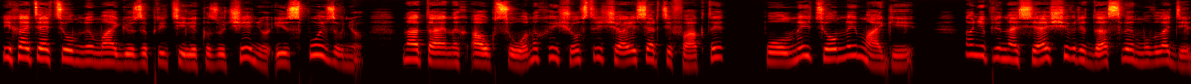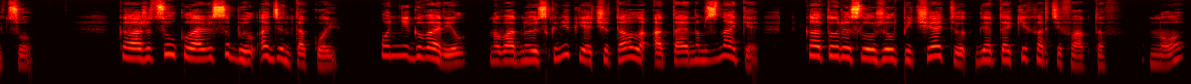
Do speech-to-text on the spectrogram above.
И хотя темную магию запретили к изучению и использованию, на тайных аукционах еще встречались артефакты, полные темной магии, но не приносящие вреда своему владельцу. Кажется, у Клависа был один такой. Он не говорил, но в одной из книг я читала о тайном знаке, который служил печатью для таких артефактов. Но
